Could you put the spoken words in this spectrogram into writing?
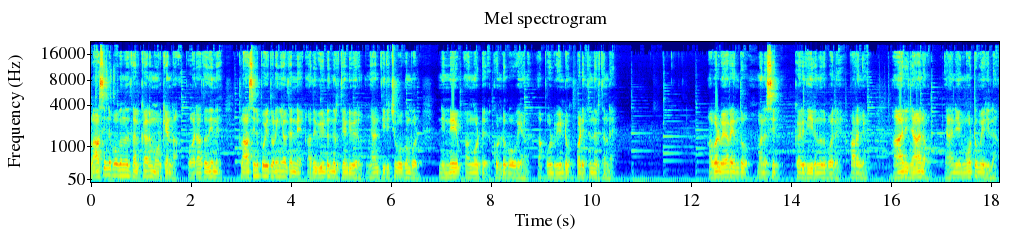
ക്ലാസ്സിന് പോകുന്നത് തൽക്കാലം ഓർക്കേണ്ട പോരാത്തതിന്. ക്ലാസ്സിന് പോയി തുടങ്ങിയാൽ തന്നെ അത് വീണ്ടും നിർത്തേണ്ടി വരും. ഞാൻ തിരിച്ചു പോകുമ്പോൾ നിന്നെയും അങ്ങോട്ട് കൊണ്ടുപോവുകയാണ്. അപ്പോൾ വീണ്ടും പഠിത്തം നിർത്തണ്ടേ? അവൾ വേറെ എന്തോ മനസ്സിൽ കരുതിയിരുന്നത് പോലെ പറഞ്ഞു ആര് ഞാനോ? ഞാൻ എങ്ങോട്ടും വരില്ല.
